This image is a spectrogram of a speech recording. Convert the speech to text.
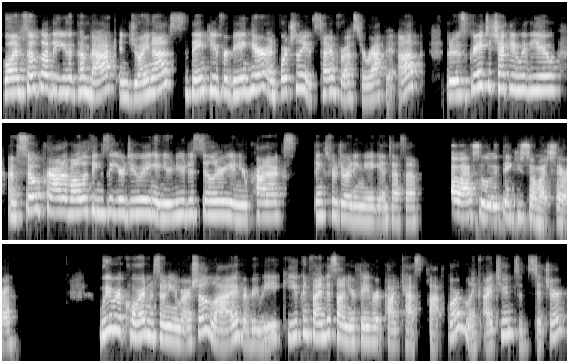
Well, I'm so glad that you could come back and join us. Thank you for being here. Unfortunately, it's time for us to wrap it up, but it was great to check in with you. I'm so proud of all the things that you're doing and your new distillery and your products. Thanks for joining me again, Tessa. Oh, absolutely. Thank you so much, Sarah. We record Masoni and Marshall live every week. You can find us on your favorite podcast platform like iTunes and Stitcher.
